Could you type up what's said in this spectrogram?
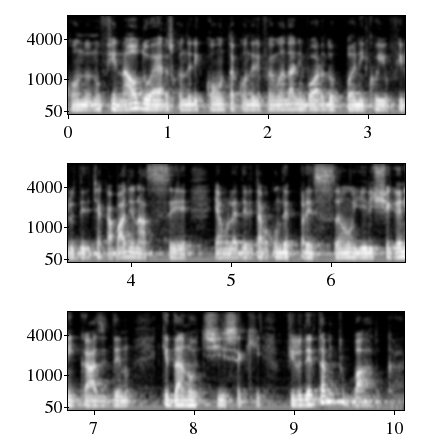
quando no final do Eros, quando ele conta quando ele foi mandado embora do pânico e o filho dele tinha acabado de nascer e a mulher dele tava com depressão e ele chegando em casa e dando que dá notícia que o filho dele tava entubado, cara.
